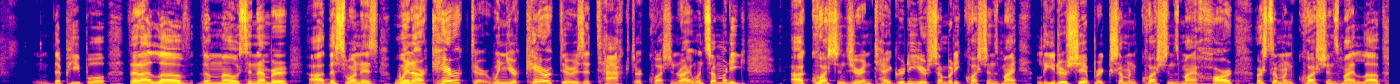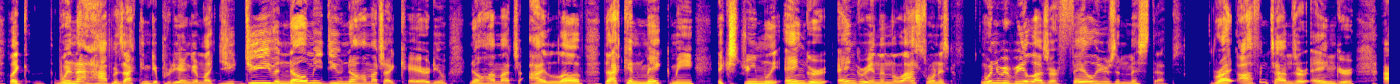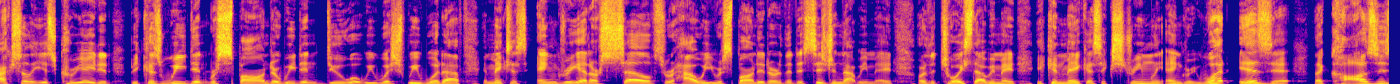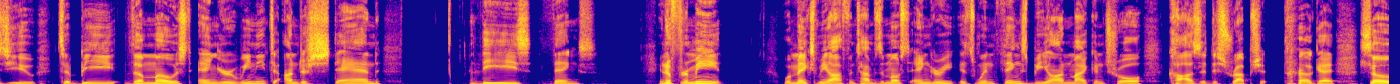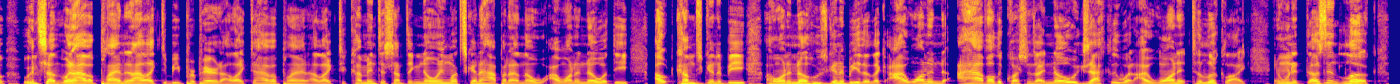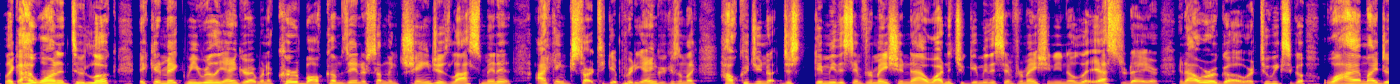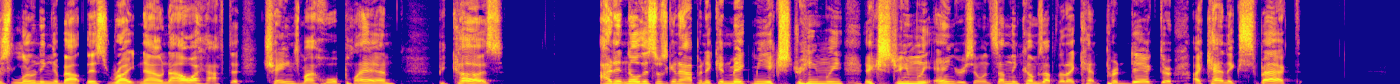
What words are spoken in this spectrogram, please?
the people that I love the most. And number, uh, this one is when our character, when your character is attacked or questioned, right? When somebody uh, questions your integrity, or somebody questions my leadership, or someone questions my heart, or someone questions my love, like when that happens, I can get pretty angry. I'm like, do you, do you even know me? Do you know how much I care? Do you know how much I love? That can make me extremely anger, angry. And then the last one is when we realize our failures and missteps right? Oftentimes, our anger actually is created because we didn't respond or we didn't do what we wish we would have. It makes us angry at ourselves for how we responded or the decision that we made or the choice that we made. It can make us extremely angry. What is it that causes you to be the most angry? We need to understand these things. You know, for me, what makes me oftentimes the most angry is when things beyond my control cause a disruption. okay. So when some when I have a plan and I like to be prepared, I like to have a plan. I like to come into something knowing what's going to happen. I know I want to know what the outcome's going to be. I want to know who's going to be there. Like I want to I have all the questions. I know exactly what I want it to look like. And when it doesn't look like I want it to look, it can make me really angry. Right? When a curveball comes in or something changes last minute, I can start to get pretty angry because I'm like, how could you not just give me this information now? Why didn't you give me this information, you know, yesterday or an hour ago or two weeks ago? Why am I just learning about this right now? Now I have to change my whole plan because I didn't know this was going to happen. It can make me extremely, extremely angry. So when something comes up that I can't predict or I can't expect,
